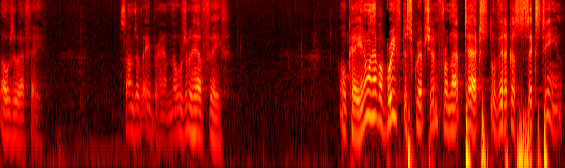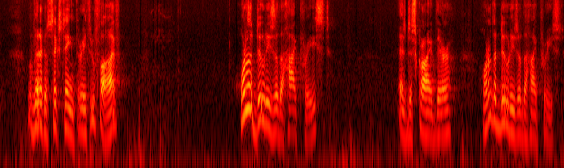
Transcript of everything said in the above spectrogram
Those who have faith. Sons of Abraham, those who have faith. Okay, anyone have a brief description from that text, Leviticus 16, Leviticus 16, 3 through 5? What are the duties of the high priest as described there? What are the duties of the high priest?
